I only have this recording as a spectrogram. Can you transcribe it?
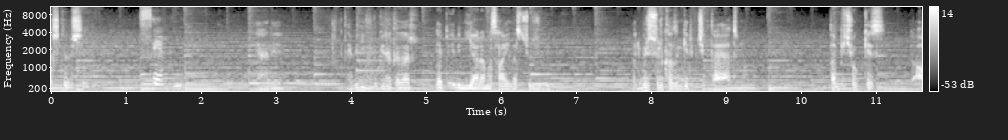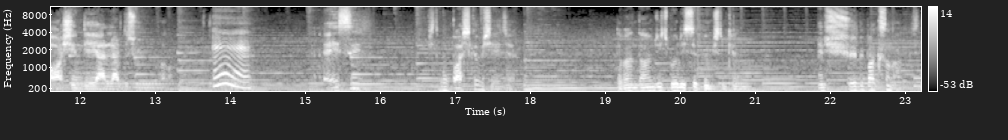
başka bir şey. Nasıl yani? Yani ne bileyim bugüne kadar hep evin yaramaz haylaz çocuğuydum. Böyle bir sürü kadın girip çıktı hayatıma. Hatta birçok kez aşığım diye yerlerde söylüyor falan. Ee? E'si işte bu başka bir şey Ece. Ya ben daha önce hiç böyle hissetmemiştim kendimi. Yani şuraya bir baksana. işte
